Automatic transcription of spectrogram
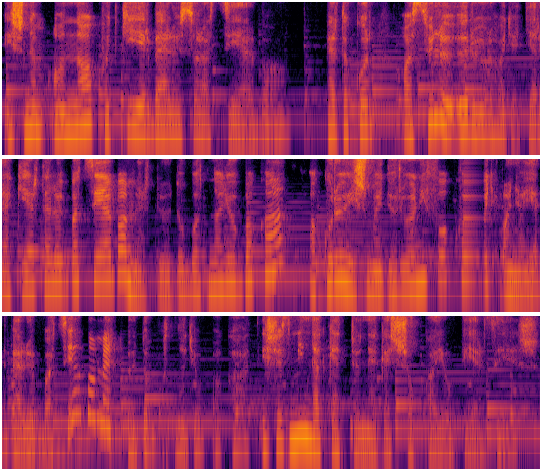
és nem annak, hogy ki ér be először a célba. Mert akkor, ha a szülő örül, hogy a gyerek ért előbb a célba, mert ő dobott nagyobbakat, akkor ő is majd örülni fog, hogy anya jött belőbb a célba, mert ő dobott nagyobbakat. És ez mind a kettőnek egy sokkal jobb érzés.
